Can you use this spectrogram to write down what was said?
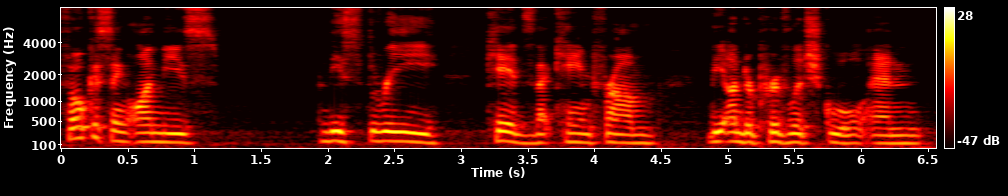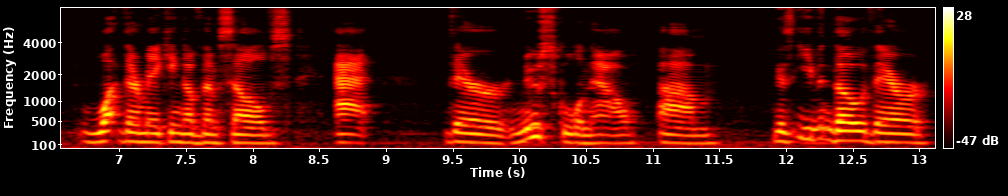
focusing on these these three kids that came from the underprivileged school and what they're making of themselves at their new school now. Um, because even though they're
